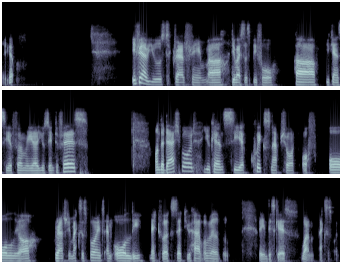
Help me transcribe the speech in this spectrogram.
There you go. If you have used Grandstream uh, devices before, uh, you can see a familiar user interface. On the dashboard, you can see a quick snapshot of all your GrandStream access points and all the networks that you have available. In this case, one access point.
